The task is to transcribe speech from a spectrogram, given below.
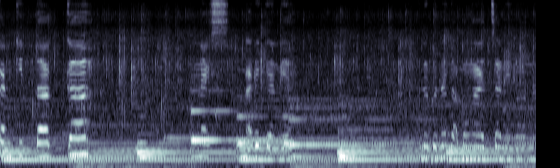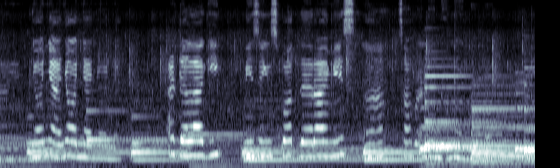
akan kita ke next adegan ya bener-bener nggak -bener mau ngaca nih nona ya. nyonya nyonya nyonya. Ada lagi missing spot that I miss? Uh, sampai nunggu nunggu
